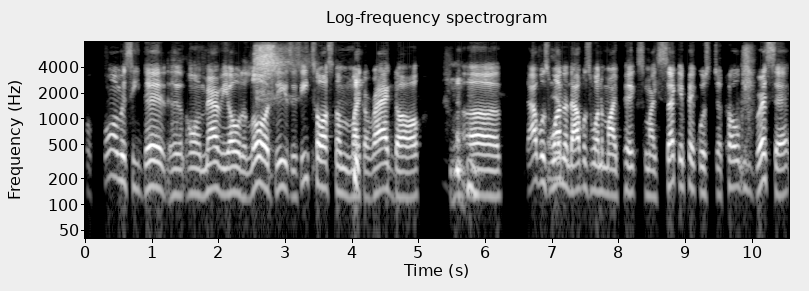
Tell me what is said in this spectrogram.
performance he did uh, on Mariota. Lord Jesus, he tossed him like a rag doll. Uh, that was one of that was one of my picks. My second pick was Jacoby Brissett.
